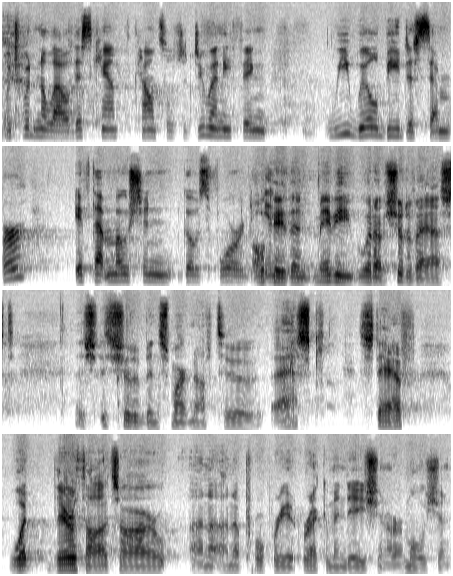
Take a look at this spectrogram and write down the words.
which wouldn't allow this council to do anything. We will be December if that motion goes forward. Okay, then maybe what I should have asked, should have been smart enough to ask staff what their thoughts are on a- an appropriate recommendation or a motion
